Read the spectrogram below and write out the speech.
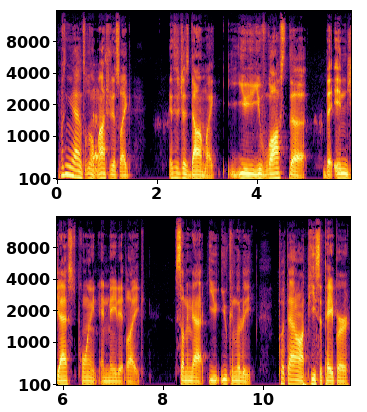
it wasn't even that was a little much. Just like, this is just dumb. Like you you've lost the the ingest point and made it like something that you you can literally put that on a piece of paper,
